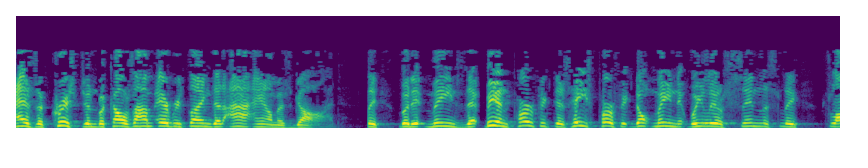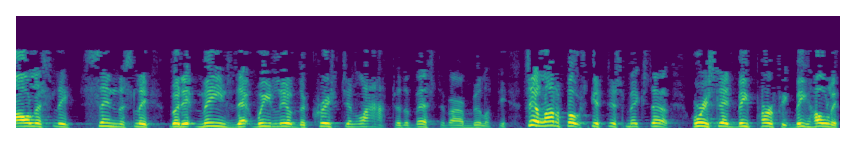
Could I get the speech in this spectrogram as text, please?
as a Christian because I'm everything that I am as God. But it means that being perfect as He's perfect don't mean that we live sinlessly, flawlessly, sinlessly, but it means that we live the Christian life to the best of our ability. See, a lot of folks get this mixed up where He said, be perfect, be holy.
